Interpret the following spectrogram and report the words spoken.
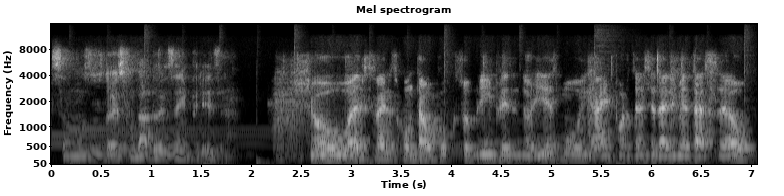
somos os dois fundadores da empresa. Show! O Anderson vai nos contar um pouco sobre empreendedorismo e a importância da alimentação.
